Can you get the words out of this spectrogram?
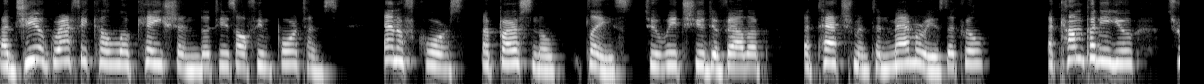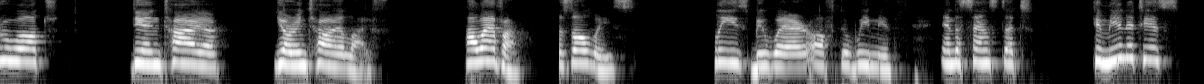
a geographical location that is of importance, and of course, a personal place to which you develop attachment and memories that will accompany you throughout the entire your entire life. However, as always, please beware of the we myth in the sense that communities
